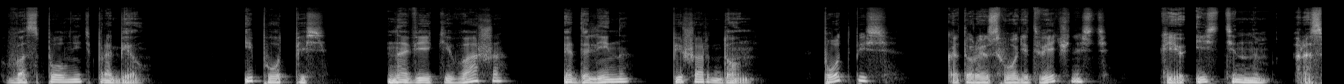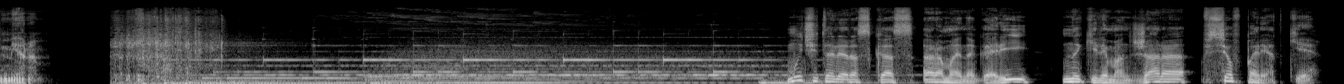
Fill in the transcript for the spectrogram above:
восполнить пробел. И подпись «Навеки ваша Эделина Пишардон». Подпись, которая сводит вечность к ее истинным размерам. Мы читали рассказ Ромена Гори «На Килиманджаро все в порядке».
